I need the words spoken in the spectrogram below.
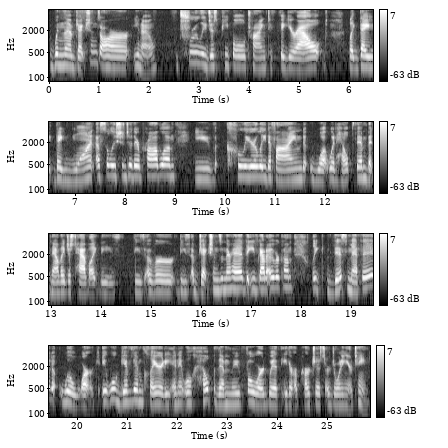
when the objections are, you know, truly just people trying to figure out like they they want a solution to their problem you've clearly defined what would help them but now they just have like these these over these objections in their head that you've got to overcome. Like this method will work. It will give them clarity and it will help them move forward with either a purchase or joining your team.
